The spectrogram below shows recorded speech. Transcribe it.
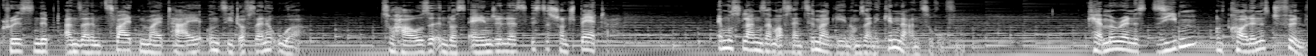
Chris nippt an seinem zweiten Mai Tai und sieht auf seine Uhr. Zu Hause in Los Angeles ist es schon später. Er muss langsam auf sein Zimmer gehen, um seine Kinder anzurufen. Cameron ist sieben und Colin ist fünf.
